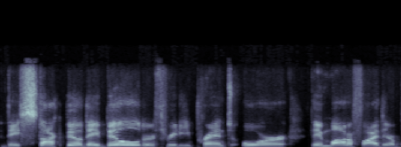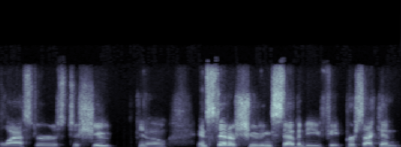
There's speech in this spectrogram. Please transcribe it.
they stock build, they build or 3D print, or they modify their blasters to shoot. You know, instead of shooting 70 feet per second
